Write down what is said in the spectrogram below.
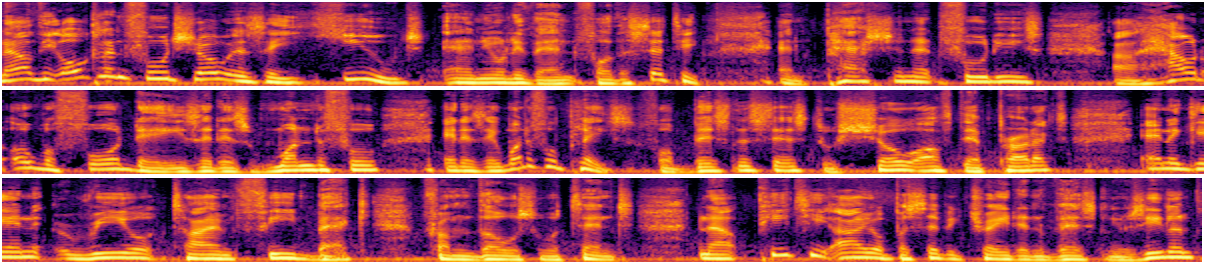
Now, the Auckland Food Show is a huge annual event for the city, and passionate foodies held over four days. It is wonderful. It is a wonderful place for businesses to show off their products and again, real time feedback from those who attend. Now, PTI or Pacific Trade Invest New Zealand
